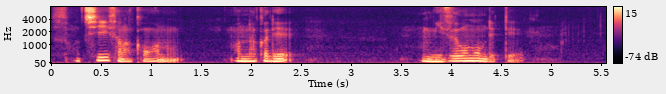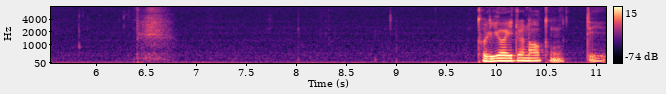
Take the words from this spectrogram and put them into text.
その小さな川の真ん中で水を飲んでて鳥がいるなと思って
